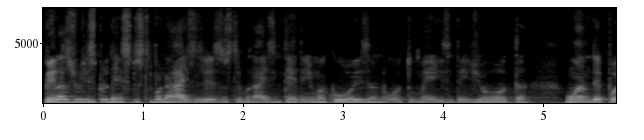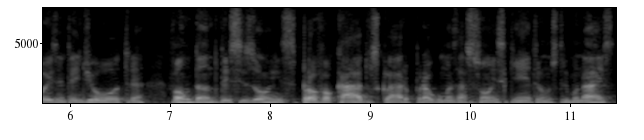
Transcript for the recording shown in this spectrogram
pelas jurisprudências dos tribunais. Às vezes os tribunais entendem uma coisa, no outro mês entende outra, um ano depois entende outra, vão dando decisões provocados, claro, por algumas ações que entram nos tribunais,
